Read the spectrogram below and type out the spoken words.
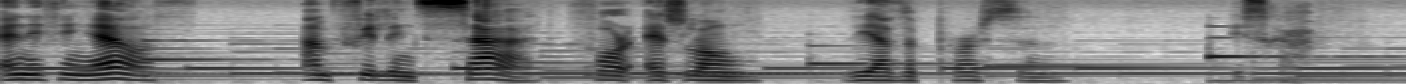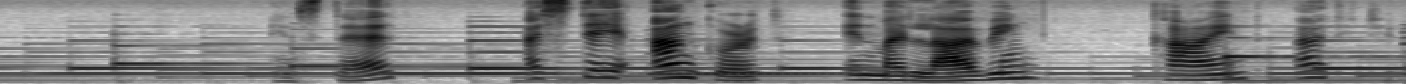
anything else, I'm feeling sad for as long the other person is half. Instead, I stay anchored in my loving, kind attitude.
